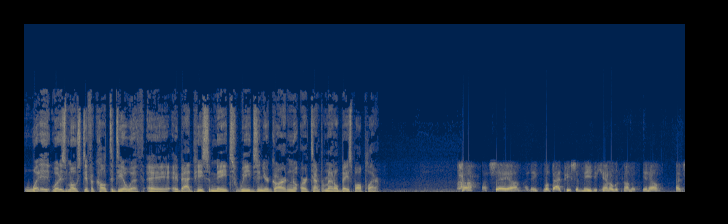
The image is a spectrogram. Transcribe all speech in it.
What is what is most difficult to deal with? A a bad piece of meat, weeds in your garden, or a temperamental baseball player? Uh, I'd say um, I think well, bad piece of meat you can't overcome it. You know, that's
